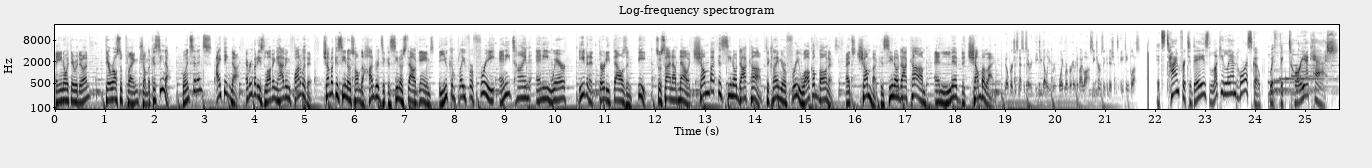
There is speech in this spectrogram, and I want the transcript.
and you know what they were doing? They were also playing Chumba Casino. Coincidence? I think not. Everybody's loving having fun with it. Chumba Casino is home to hundreds hundreds of casino style games that you can play for free anytime, anywhere, even at 30,000 feet. So sign up now at chumbacasino.com to claim your free welcome bonus. That's chumbacasino.com and live the Chumba life. No purchase necessary. DTW, void, were prohibited by law. See terms and conditions 18 plus. It's time for today's Lucky Land horoscope with Victoria Cash.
